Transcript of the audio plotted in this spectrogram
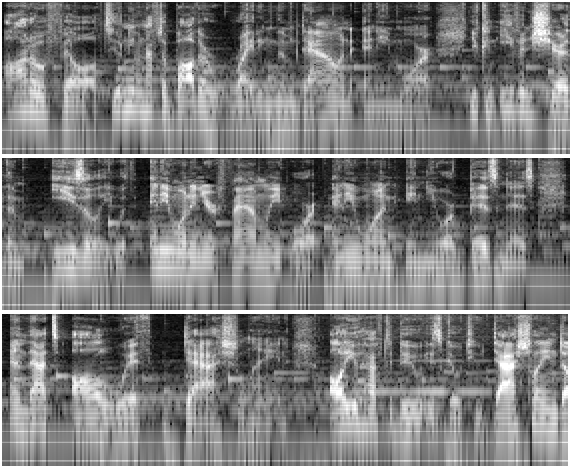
auto filled, so you don't even have to bother writing them down anymore. You can even share them easily with anyone in your family or anyone in your business, and that's all with Dashlane. All you have to do is go to dashlane.com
